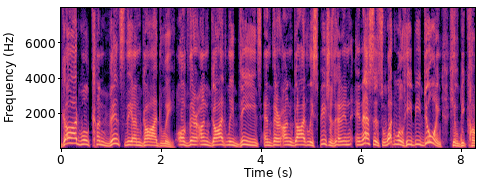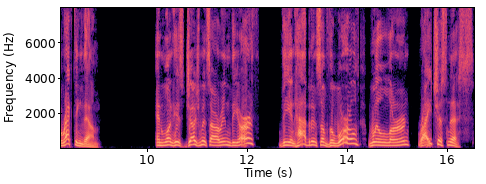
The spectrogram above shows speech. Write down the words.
God will convince the ungodly of their ungodly deeds and their ungodly speeches. And in, in essence, what will he be doing? He'll be correcting them. And when his judgments are in the earth, the inhabitants of the world will learn righteousness.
